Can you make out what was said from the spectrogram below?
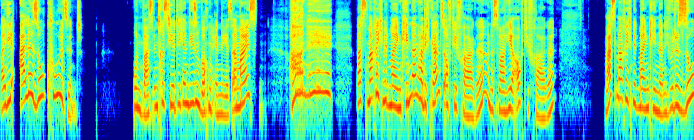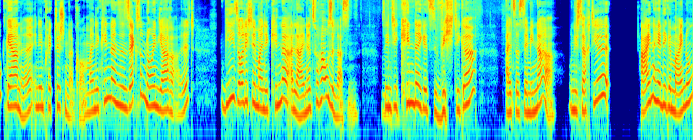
Weil die alle so cool sind. Und was interessiert dich an diesem Wochenende jetzt am meisten? Oh nee, was mache ich mit meinen Kindern? Habe ich ganz oft die Frage, und das war hier auch die Frage. Was mache ich mit meinen Kindern? Ich würde so gerne in den Practitioner kommen. Meine Kinder sind sechs und neun Jahre alt. Wie soll ich denn meine Kinder alleine zu Hause lassen? Sind die Kinder jetzt wichtiger als das Seminar? Und ich sage dir, einhellige Meinung,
